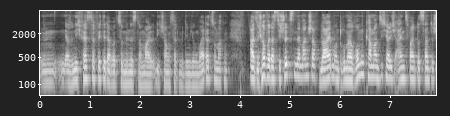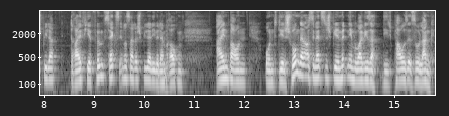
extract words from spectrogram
Ähm, also nicht fest verpflichtet, aber zumindest nochmal die Chance hat, mit dem Jungen weiterzumachen. Also ich hoffe, dass die Schützen der Mannschaft bleiben und drumherum kann man sicherlich ein, zwei interessante Spieler, drei, vier, fünf, sechs interessante Spieler, die wir dann brauchen, einbauen und den Schwung dann aus den letzten Spielen mitnehmen. Wobei, wie gesagt, die Pause ist so lang,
